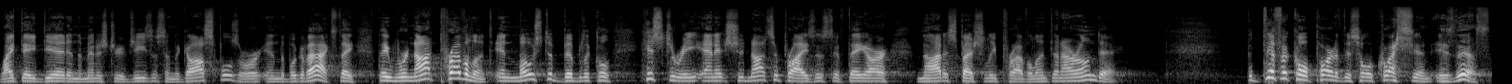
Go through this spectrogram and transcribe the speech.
like they did in the ministry of Jesus in the Gospels or in the book of Acts. They, they were not prevalent in most of biblical history, and it should not surprise us if they are not especially prevalent in our own day. The difficult part of this whole question is this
